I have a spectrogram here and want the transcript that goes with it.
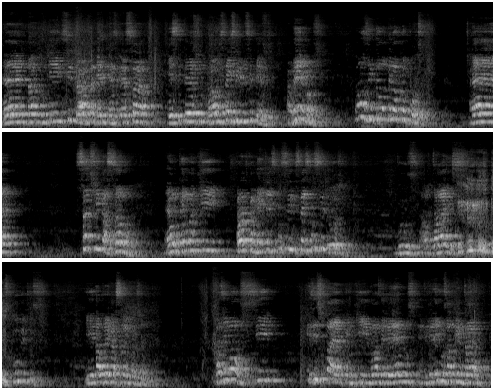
é, do que se trata essa, esse texto, não está inserido nesse texto. Amém, irmãos? Vamos então ter uma proposta. É, santificação é um tema que praticamente é esquecido, está esquecido hoje. Dos altares, dos púlpitos, e da pregação evangélica. Mas, irmãos, se existe uma época em que nós deveríamos, deveríamos atentar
